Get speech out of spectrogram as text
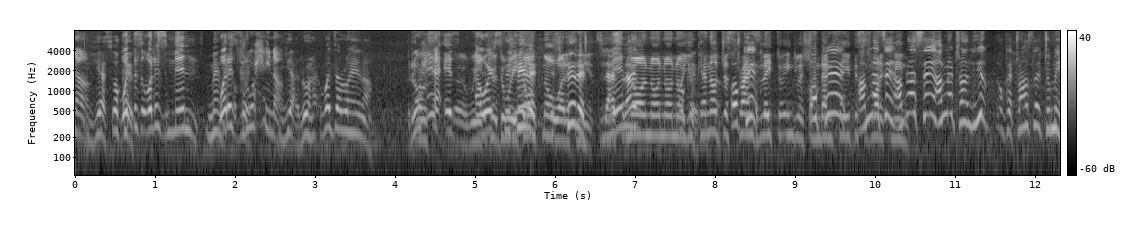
son. Yes. Okay. What is min? What is ruhina? Yeah. What's the ruhina. Ruhina is uh, we, our spirit. We don't know what it means. Right. No, no, no, no. Okay. You cannot just okay. translate to English okay. and then say this I'm is not what saying, it means. I'm not saying, I'm not translating. Okay, translate to me.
